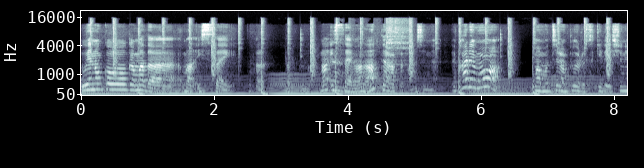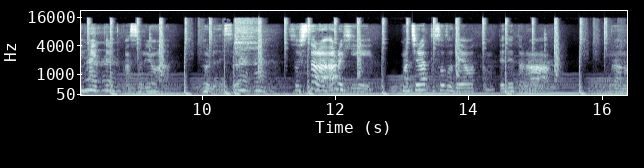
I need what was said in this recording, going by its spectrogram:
上の子がまだ、まあ、1歳とかだったのかな、うん。1歳まだなってなかったかもしれない。で彼も、まあ、もちろんプール好きで一緒に入ったりとかするようなプールです、うんそしたらある日、まあ、ちらっと外出ようと思って出たらあの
